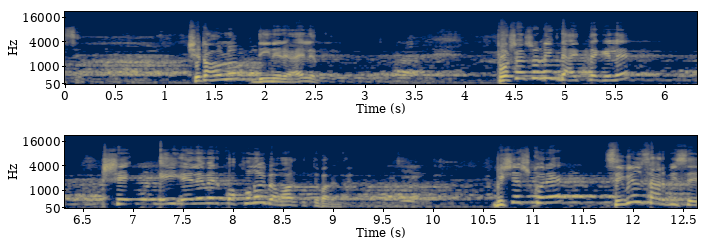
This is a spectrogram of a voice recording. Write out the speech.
আছে, সেটা হলো দিনের এলেম। প্রশাসনিক দায়িত্বে গেলে সে এই এলেমের কখনোই ব্যবহার করতে পারে না। বিশেষ করে সিভিল সার্ভিসে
